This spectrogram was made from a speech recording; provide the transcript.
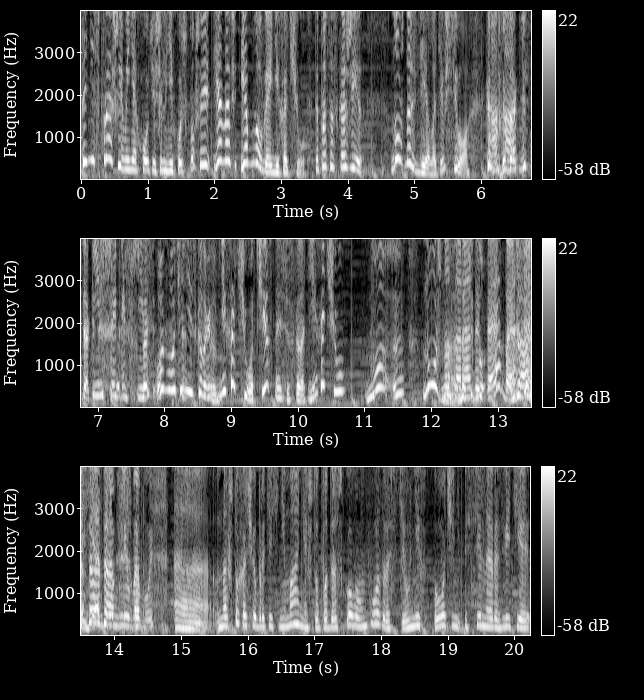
Ты не спрашивай меня, хочешь или не хочешь, потому что я, на- я многое не хочу. Ты просто скажи, нужно сделать, и все. Как бы Ага, так, без всяких... інший підхід. То есть он очень низко говорил, не хочу, вот честно, если сказать, не хочу. Но э, нужно. Ну, заради Значит, ну, тебе да, да, я да. зроблю, Вот, бабусь. Э, На что хочу обратить внимание, что в подростковом возрасте у них очень сильное развитие,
